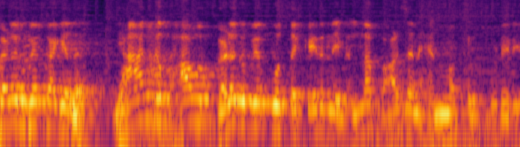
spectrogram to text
ಬೆಳಗಬೇಕಾಗ್ಯದ. ಹ್ಯಾಂಗ ಭಾವ ಬೆಳಗಬೇಕು ಅಂತ ಕೇಳಿದ್ರೆ ನೀವೆಲ್ಲ ಭಾಳ ಜನ ಹೆಣ್ಮಕ್ಳು ಕೂಡಿರಿ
